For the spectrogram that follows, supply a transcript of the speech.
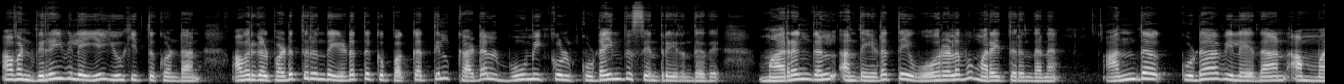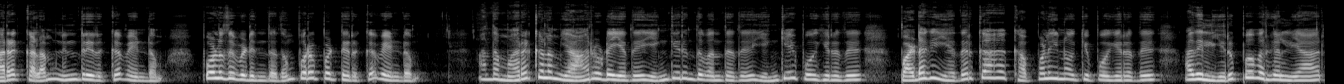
அவன் விரைவிலேயே யூகித்து கொண்டான். அவர்கள் படுத்திருந்த இடத்துக்கு பக்கத்தில் கடல் பூமிக்குள் குடைந்து சென்றிருந்தது. மரங்கள் அந்த இடத்தை ஓரளவு மறைத்திருந்தன. அந்த குடாவிலேதான் அம்மரக்கலம் நின்றிருக்க வேண்டும். பொழுது விடிந்ததும் புறப்பட்டிருக்க வேண்டும். அந்த மரக்கலம் யாருடையது? எங்கிருந்து வந்தது? எங்கே போகிறது? படகு எதற்காக கப்பலை நோக்கி போகிறது? அதில் இருப்பவர்கள் யார்?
